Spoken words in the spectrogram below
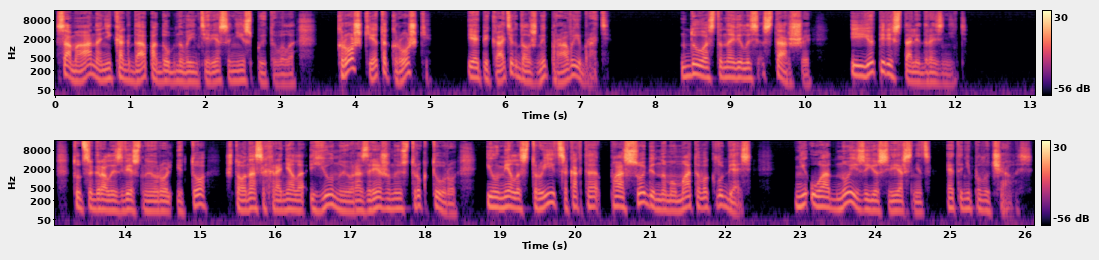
Сама она никогда подобного интереса не испытывала. Крошки — это крошки, и опекать их должны правые братья. Дуа становилась старше, и ее перестали дразнить. Тут сыграл известную роль и то, что она сохраняла юную разреженную структуру и умела струиться как-то по-особенному матово клубясь. Ни у одной из ее сверстниц это не получалось.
